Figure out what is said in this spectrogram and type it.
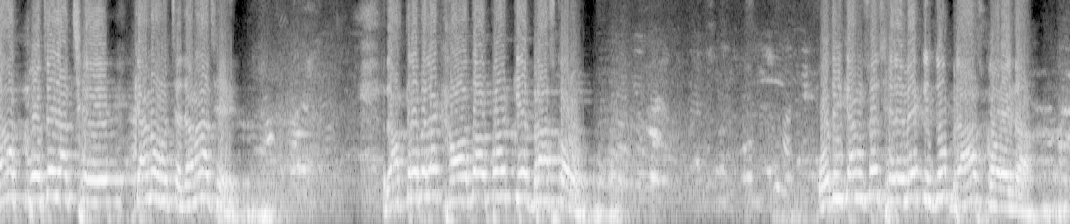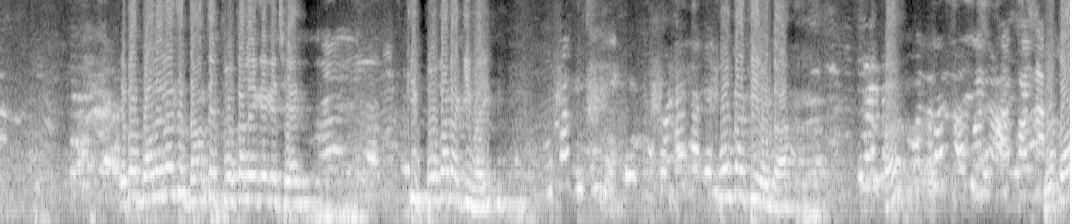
দাঁত পচে যাচ্ছে কেন হচ্ছে জানা আছে? রাত্রেবেলা খাওয়া দাওয়ার পর কে ব্রাশ করো? অধিকাংশ ছেলে মেয়ে কিন্তু ব্রাশ করে না। এবার বলে না যে দাঁতে পোকা লেগে গেছে। কি পোকাটা কি ভাই? পোকা কি ওটা? পোকা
